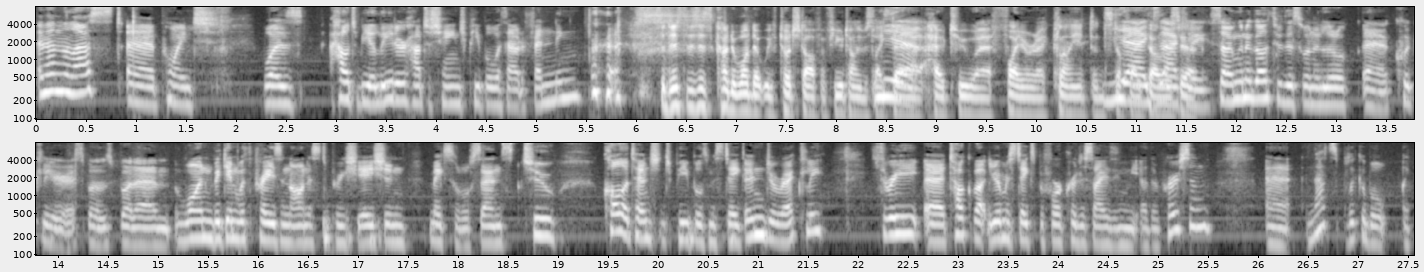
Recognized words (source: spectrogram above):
And then the last uh, point was how to be a leader, how to change people without offending. So this, this is kind of one that we've touched off a few times, like Yeah. the, how to uh, fire a client and stuff yeah, like that. Yeah, exactly. So I'm going to go through this one a little uh, quickly here, I suppose. But um, one, begin with praise and honest appreciation. Makes total sense. Two, call attention to people's mistakes indirectly. Three, uh, talk about your mistakes before criticizing the other person. Uh, and that's applicable like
